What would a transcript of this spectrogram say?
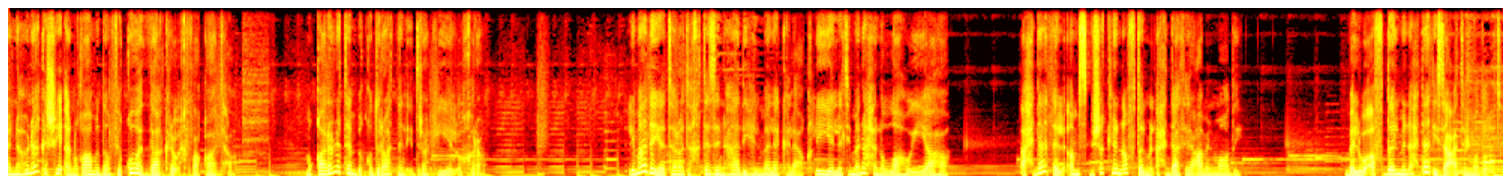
أن هناك شيئا غامضا في قوى الذاكرة وإخفاقاتها مقارنة بقدراتنا الإدراكية الأخرى. لماذا يا ترى تختزن هذه الملكة العقلية التي منحنا الله إياها؟ أحداث الأمس بشكل أفضل من أحداث العام الماضي بل وأفضل من أحداث ساعة مضت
